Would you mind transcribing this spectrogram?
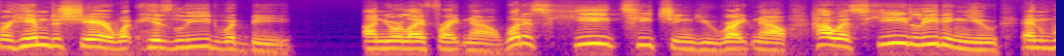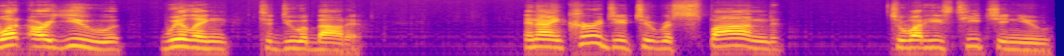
for Him to share what His lead would be on your life right now. What is He teaching you right now? How is He leading you? And what are you willing to do about it? And I encourage you to respond to what he's teaching you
